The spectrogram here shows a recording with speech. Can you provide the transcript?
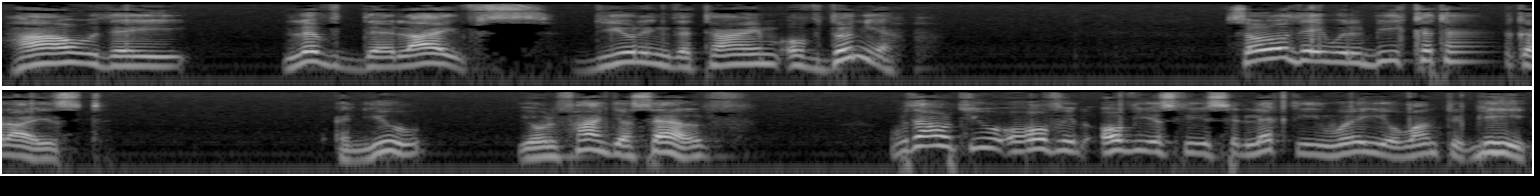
how they lived their lives during the time of dunya. So they will be categorized. And you, you will find yourself, without you obviously selecting where you want to be,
